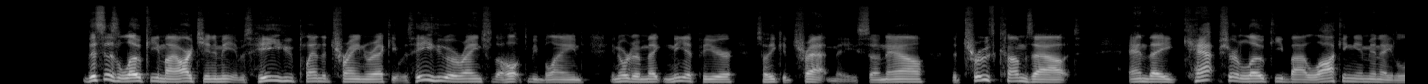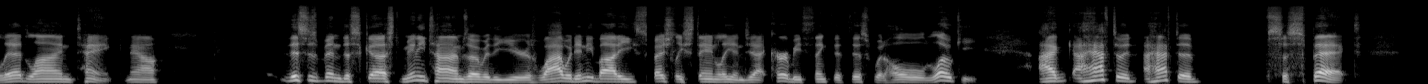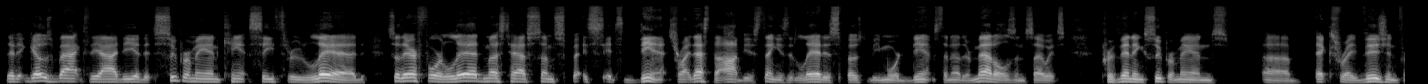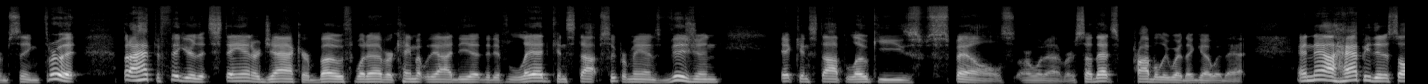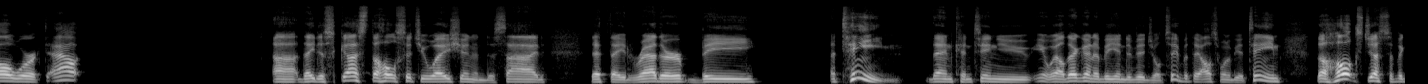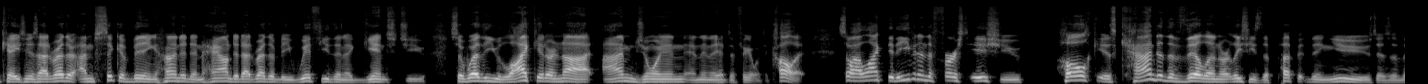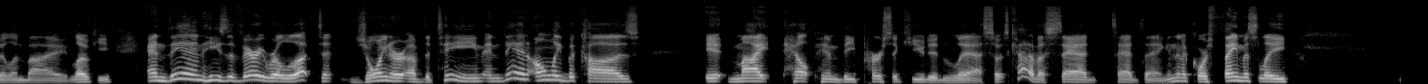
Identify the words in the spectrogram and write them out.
this is Loki, my arch enemy. It was he who planned the train wreck. It was he who arranged for the Hulk to be blamed in order to make me appear so he could trap me. So now the truth comes out and they capture Loki by locking him in a lead lined tank. Now, this has been discussed many times over the years. Why would anybody, especially Stan Lee and Jack Kirby, think that this would hold Loki? I, I have to I have to suspect that it goes back to the idea that Superman can't see through lead, so therefore lead must have some space. It's, it's dense, right? That's the obvious thing is that lead is supposed to be more dense than other metals, and so it's preventing Superman's uh, X-ray vision from seeing through it. But I have to figure that Stan or Jack or both, whatever, came up with the idea that if lead can stop Superman's vision, it can stop Loki's spells or whatever. So that's probably where they go with that. And now, happy that it's all worked out, uh, they discuss the whole situation and decide that they'd rather be a team than continue. You know, well, they're going to be individual too, but they also want to be a team. The Hulk's justification is I'd rather, I'm sick of being hunted and hounded. I'd rather be with you than against you. So whether you like it or not, I'm joining, and then they have to figure out what to call it. So I like that even in the first issue, Hulk is kind of the villain, or at least he's the puppet being used as a villain by Loki. And then he's a very reluctant joiner of the team, and then only because it might help him be persecuted less. So it's kind of a sad, sad thing. And then, of course, famously,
